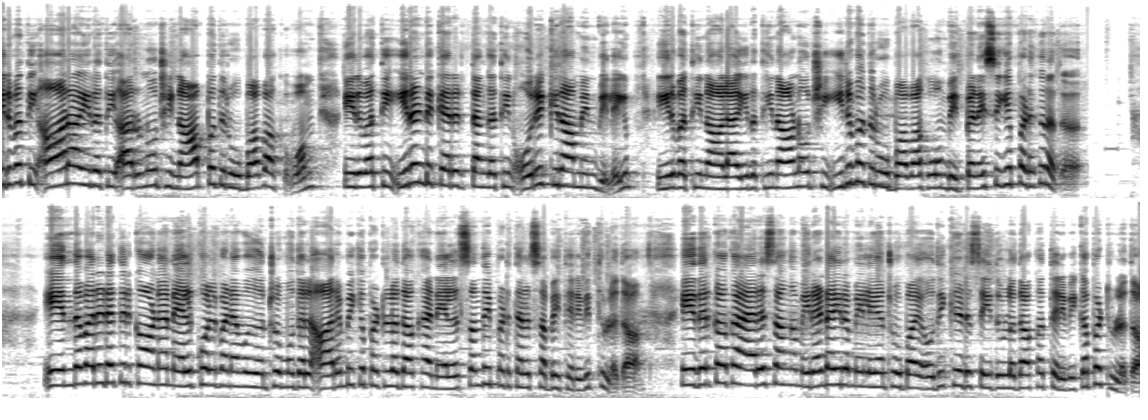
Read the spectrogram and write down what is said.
இருபத்தி ஆறாயிரத்தி அறுநூற்றி நாற்பது ரூபாவாகவும் இருபத்தி இரண்டு கேரட் தங்கத்தின் ஒரு கிராமின் விலை இருபத்தி நாலாயிரத்தி நானூற்றி இருபது ரூபாவாகவும் விற்பனை செய்யப்படுகிறது. இந்த வருடத்திற்கான நெல் கொள்வனவு இன்று முதல் ஆரம்பிக்கப்பட்டுள்ளதாக நெல் சந்தைப்படுத்தல் சபை தெரிவித்துள்ளது. இதற்காக அரசாங்கம் இரண்டாயிரம் மில்லியன் ரூபாய் ஒதுக்கீடு செய்துள்ளதாக தெரிவிக்கப்பட்டுள்ளது.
